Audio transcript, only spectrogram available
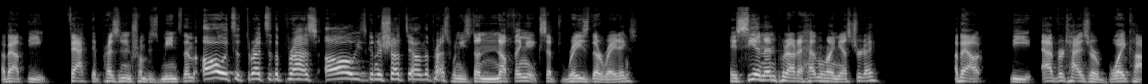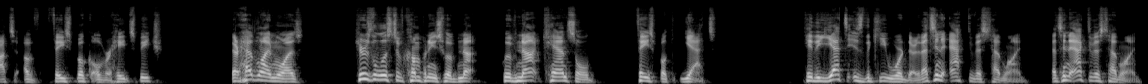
about the fact that President Trump is mean to them. Oh, it's a threat to the press. Oh, he's going to shut down the press when he's done nothing except raise their ratings. Hey, CNN put out a headline yesterday about the advertiser boycotts of Facebook over hate speech. Their headline was, "Here's a list of companies who have not who have not canceled Facebook yet." Okay, the "yet" is the key word there. That's an activist headline. That's an activist headline.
